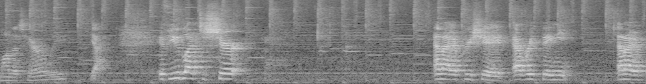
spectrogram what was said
monetarily, yeah. If you'd like to share, and I appreciate everything, and I,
